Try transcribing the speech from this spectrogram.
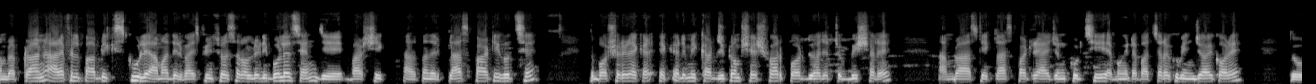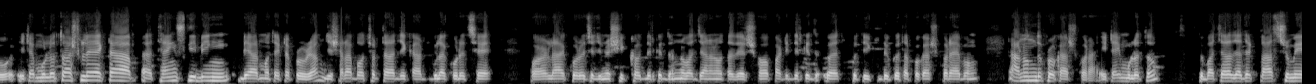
আমরা প্রাণ আরএফএল পাবলিক স্কুলে আমাদের ভাইস প্রিন্সিপাল স্যার অলরেডি বলেছেন যে বার্ষিক আপনাদের ক্লাস পার্টি হচ্ছে। তো বছরের একাডেমিক কার্যক্রম শেষ হওয়ার পর দু হাজার চব্বিশ সালে আমরা আজকে ক্লাস পার্টির আয়োজন করছি এবং এটা বাচ্চারা খুব এনজয় করে। তো এটা মূলত আসলে একটা থ্যাংকস গিভিং দেওয়ার মতো একটা প্রোগ্রাম যে সারা বছর তারা যে কাজগুলো করেছে পড়ালেখা করেছে জন্য শিক্ষকদেরকে ধন্যবাদ জানানো, তাদের সহপাঠীদেরকে প্রতি কৃতজ্ঞতা প্রকাশ করা এবং আনন্দ প্রকাশ করা, এটাই মূলত। তো বাচ্চারা যাদের ক্লাসরুমে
